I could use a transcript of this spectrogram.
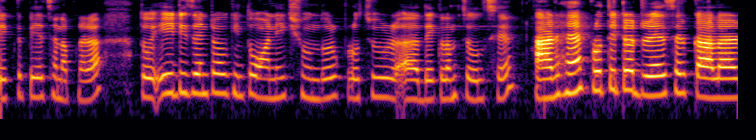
দেখতে পেয়েছেন আপনারা। তো এই ডিজাইনটাও কিন্তু অনেক সুন্দর, প্রচুর দেখলাম চলছে। আর হ্যাঁ প্রতিটা ড্রেসের কালার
